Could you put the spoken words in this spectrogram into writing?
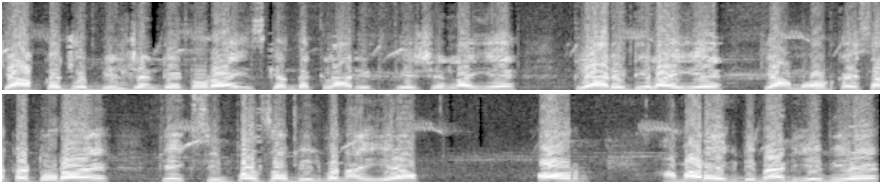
कि आपका जो बिल जनरेट हो रहा है इसके अंदर क्लैरिफिकेशन लाइए क्लैरिटी लाइए कि अमाउंट कैसा कट हो रहा है कि एक सिंपल सा बिल बनाइए आप। और हमारा एक डिमांड ये भी है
